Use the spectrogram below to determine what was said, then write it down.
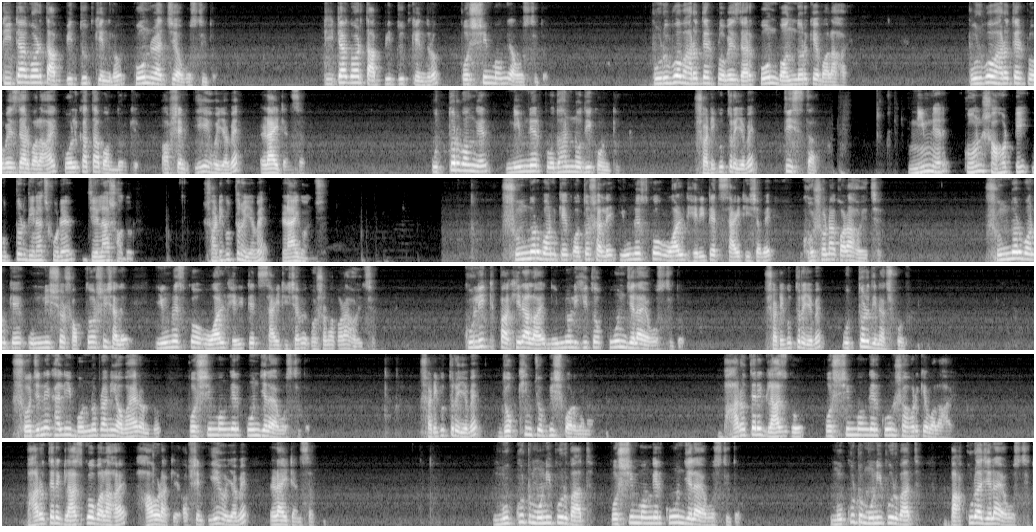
টিটাগড় তাপবিদ্যুৎ কেন্দ্র কোন রাজ্যে অবস্থিত? টিটাগড় তাপবিদ্যুৎ কেন্দ্র পশ্চিমবঙ্গে অবস্থিত। পূর্ব ভারতের প্রবেশদ্বার কোন বন্দরকে বলা হয়? পূর্ব ভারতের প্রবেশদ্বার বলা হয় কলকাতা বন্দরকে। অপশন এ হয়ে যাবে রাইট অ্যান্সার উত্তরবঙ্গের নিম্নের প্রধান নদী কোনটি? সঠিক উত্তর হয়ে যাবে তিস্তা। নিম্নের কোন শহরটি উত্তর দিনাজপুরের জেলা সদর? সঠিক উত্তর হয়ে যাবে রায়গঞ্জ। সুন্দরবনকে কত সালে ইউনেস্কো ওয়ার্ল্ড হেরিটেজ সাইট হিসাবে ঘোষণা করা হয়েছে? সুন্দরবনকে উনিশশো সালে ইউনেস্কো ওয়ার্ল্ড হেরিটেজ সাইট হিসেবে ঘোষণা করা হয়েছে। কুলিক পাখিরালয় নিম্নলিখিত কোন জেলায় অবস্থিত? সঠিক উত্তর যাবে উত্তর দিনাজপুর। সজনেখালি বন্যপ্রাণী অভয়ারণ্য পশ্চিমবঙ্গের কোন জেলায় অবস্থিত? সঠিক উত্তর যাবে দক্ষিণ চব্বিশ পরগনা। ভারতের গ্লাসগো পশ্চিমবঙ্গের কোন শহরকে বলা হয়? ভারতের গ্লাসগো বলা হয় হাওড়াকে। অপশন এ হয়ে যাবে রাইট অ্যান্সার মুকুটমণিপুর বাঁধ পশ্চিমবঙ্গের কোন জেলায় অবস্থিত? মুকুটমণিপুর বাঁধ বাঁকুড়া জেলায় অবস্থিত।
